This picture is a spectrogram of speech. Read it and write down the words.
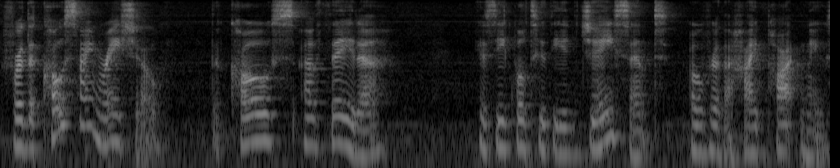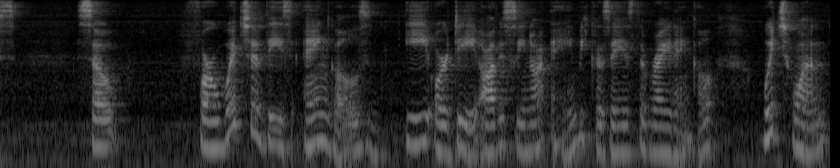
for the cosine ratio, the cos of theta is equal to the adjacent over the hypotenuse. So for which of these angles, E or D, obviously not A because A is the right angle, which one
